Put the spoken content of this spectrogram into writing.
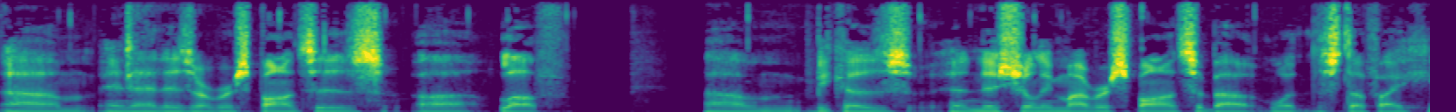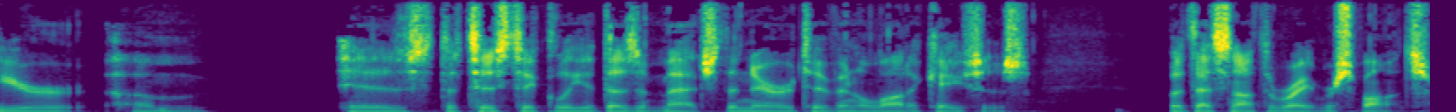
um, and that is our response is uh, love. Um, because initially, my response about what the stuff I hear um, is statistically, it doesn't match the narrative in a lot of cases. but that's not the right response.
